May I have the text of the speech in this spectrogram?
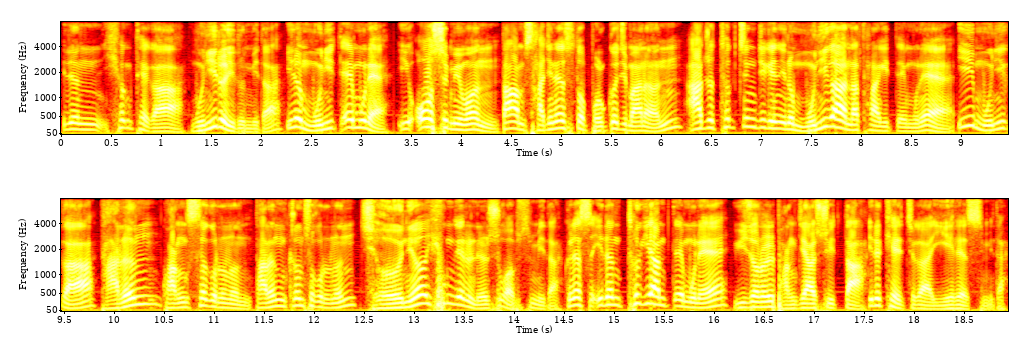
이런 형태가 무늬를 이룹니다. 이런 무늬 때문에 이 오스뮴은 다음 사진에서도 볼 거지만은 아주 특징적인 이런 무늬가 나타나기 때문에 이 무늬가 다른 광석으로는 다른 금속으로는 전혀 흉내를 낼 수가 없습니다. 그래서 이런 특이함 때문에 위조를 방지할 수 있다. 이렇게 제가 이해를 했습니다.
